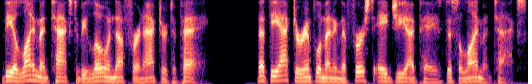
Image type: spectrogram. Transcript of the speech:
the alignment tax to be low enough for an actor to pay. That the actor implementing the first AGI pays this alignment tax.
